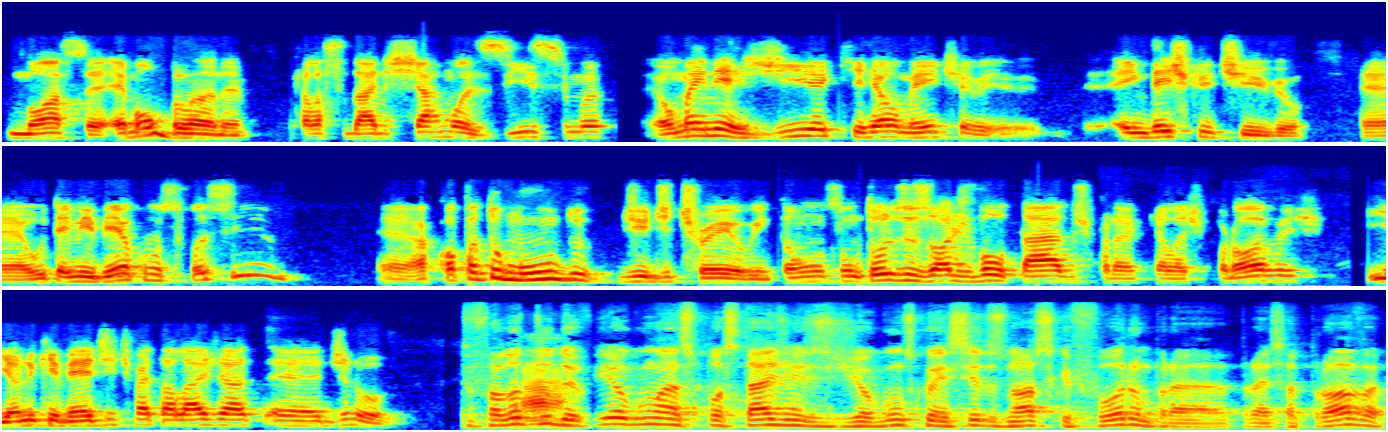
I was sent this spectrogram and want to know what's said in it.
Nossa, é Mont Blanc, né? Aquela cidade charmosíssima. É uma energia que realmente é, é indescritível. É, o TMB é como se fosse é, a Copa do Mundo de, de, trail. Então, são todos os olhos voltados para aquelas provas. E ano que vem a gente vai estar tá lá já é, de novo. Tu falou ah. tudo, eu vi algumas postagens de alguns conhecidos nossos que foram para essa prova.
